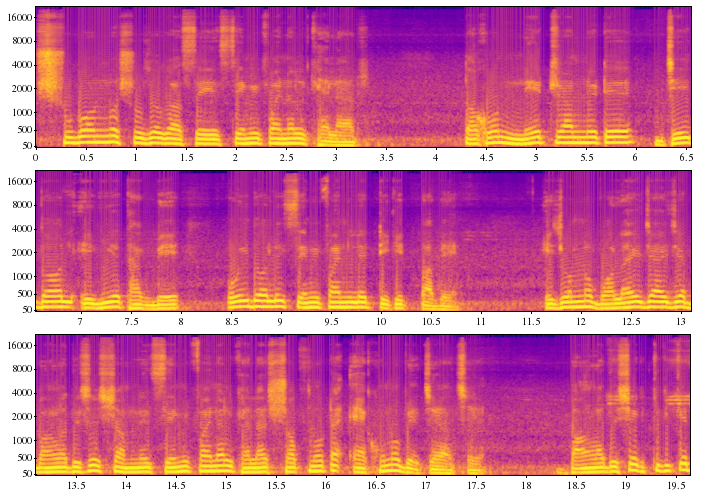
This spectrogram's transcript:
সুবর্ণ সুযোগ আছে সেমিফাইনাল খেলার। তখন নেট রান রেটে যেই দল এগিয়ে থাকবে, ওই দলই সেমিফাইনালের টিকিট পাবে। এজন্য বলাই যায় যে বাংলাদেশের সামনে সেমিফাইনাল খেলার স্বপ্নটা এখনও বেঁচে আছে। বাংলাদেশের ক্রিকেট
